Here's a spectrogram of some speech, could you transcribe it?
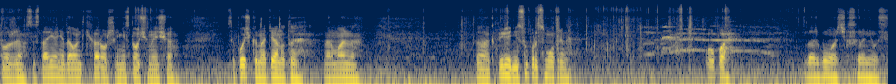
Тоже состояние довольно-таки хорошее, не сточено еще. Цепочка натянута нормально. Так, передний суппорт смотрим. Опа. Даже бумажечка сохранилась.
